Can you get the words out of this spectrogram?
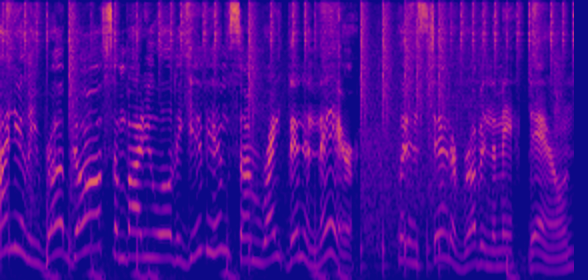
I nearly rubbed off some body oil to give him some right then and there. But instead of rubbing the man down,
